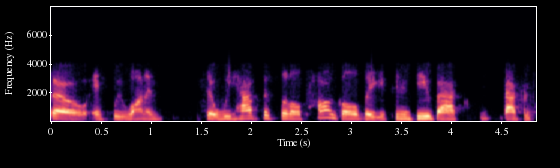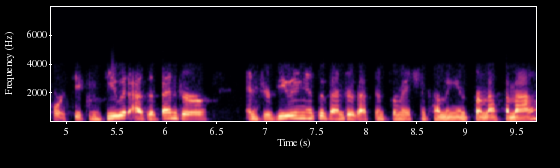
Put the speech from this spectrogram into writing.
So if we wanted, so we have this little toggle that you can view back back and forth. So you can view it as a vendor, and if you're viewing as a vendor, that's information coming in from FMS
